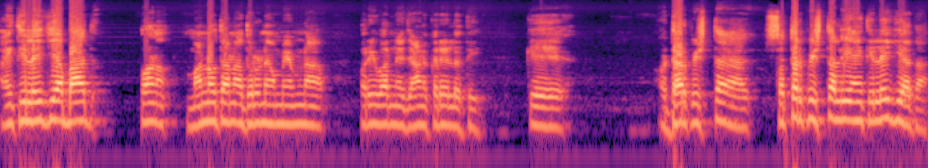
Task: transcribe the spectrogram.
અહીંથી લઈ ગયા બાદ પણ માનવતાના ધોરણે અમે એમના પરિવારને જાણ કરેલ હતી કે અઢાર પિસ્તા, સત્તર પિસ્તાલીસ અહીંથી લઈ ગયા હતા.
